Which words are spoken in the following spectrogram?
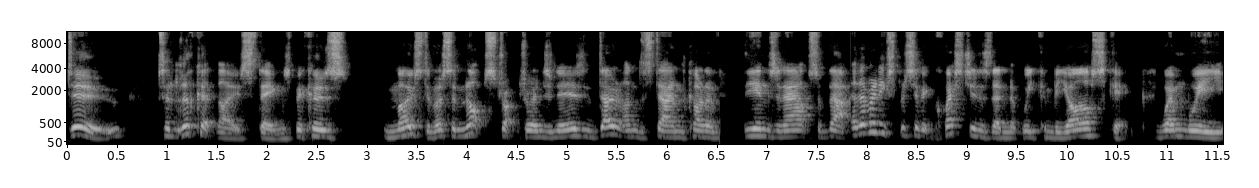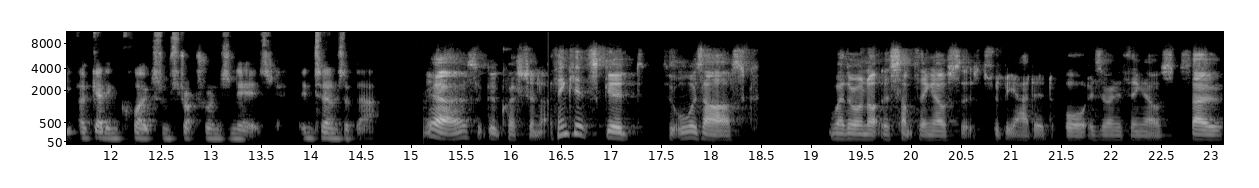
do to look at those things? Because most of us are not structural engineers and don't understand kind of the ins and outs of that. Are there any specific questions then that we can be asking when we are getting quotes from structural engineers in terms of that? Yeah, that's a good question. I think it's good to always ask whether or not there's something else that should be added or is there anything else. So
